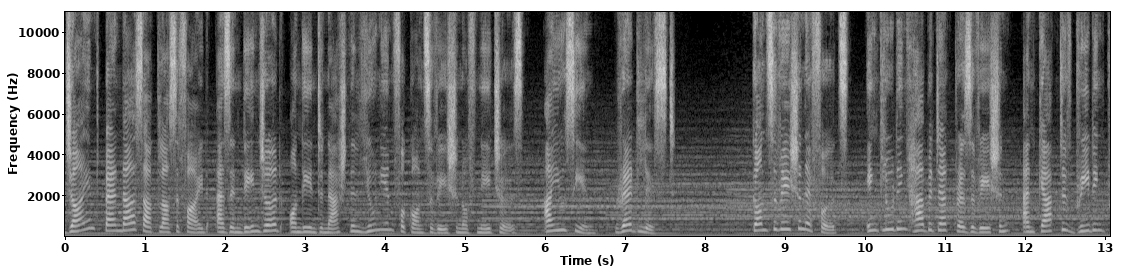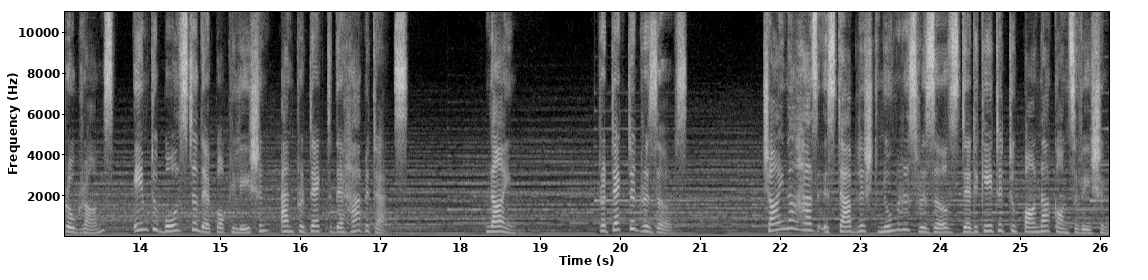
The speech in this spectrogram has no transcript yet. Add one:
Giant pandas are classified as endangered on the International Union for Conservation of Nature's IUCN Red List. Conservation efforts, including habitat preservation and captive breeding programs, aim to bolster their population and protect their habitats. 9. Protected reserves. China has established numerous reserves dedicated to panda conservation.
